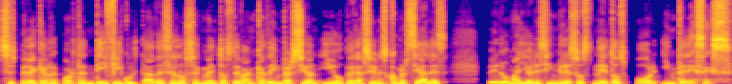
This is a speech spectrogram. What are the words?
Se espera que reporten dificultades en los segmentos de banca de inversión y operaciones comerciales, pero mayores ingresos netos por intereses.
